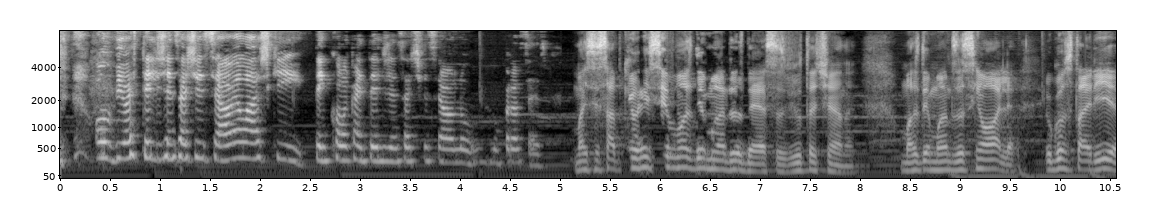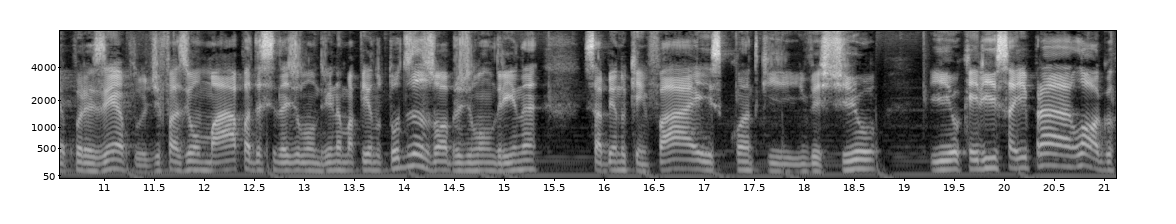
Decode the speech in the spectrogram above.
ouviu a inteligência artificial, ela acha que tem que colocar inteligência artificial no, no processo. Mas você sabe que eu recebo umas demandas dessas, viu, Tatiana? Umas demandas assim, olha, eu gostaria, por exemplo, de fazer um mapa da cidade de Londrina, mapeando todas as obras de Londrina sabendo quem faz, quanto que investiu. E eu queria isso aí pra logo.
